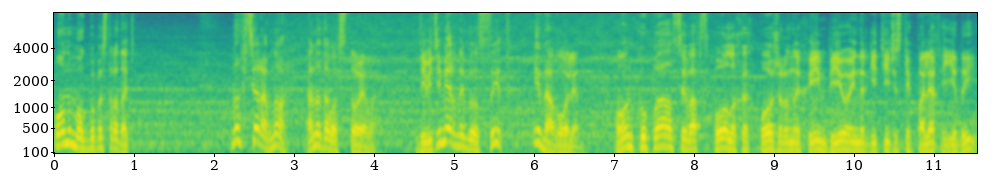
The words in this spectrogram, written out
он мог бы пострадать. Но все равно оно того стоило – Девятимерный был сыт и доволен. Он купался во всполохах пожранных им биоэнергетических полях еды,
